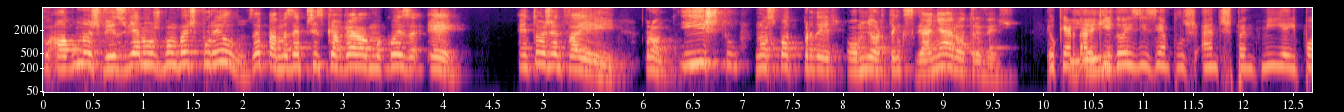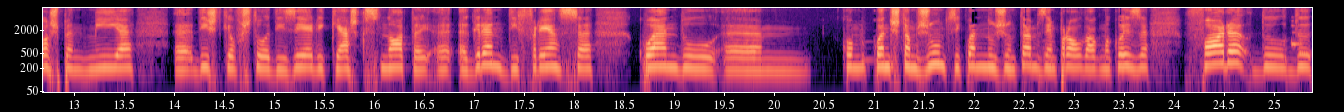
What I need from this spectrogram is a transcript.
algumas vezes vieram os bombeiros por eles. Epá, mas é preciso carregar alguma coisa? É. Então a gente vai aí. Pronto. E isto não se pode perder. Ou melhor, tem que se ganhar outra vez. Eu quero e dar aí... aqui dois exemplos antes pandemia e pós-pandemia uh, disto que eu vos estou a dizer e que acho que se nota a, a grande diferença quando, um, como, quando estamos juntos e quando nos juntamos em prol de alguma coisa fora do, de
